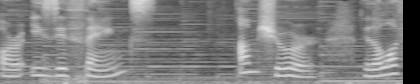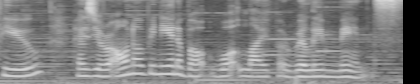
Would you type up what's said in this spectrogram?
or easy things? I'm sure that all of you has your own opinion about what life really means.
